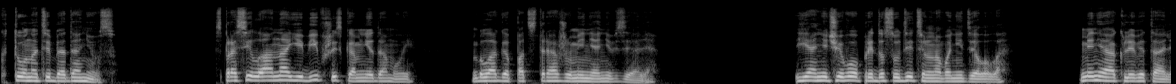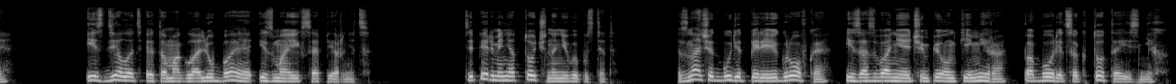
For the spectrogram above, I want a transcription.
«Кто на тебя донес? Спросила она, явившись ко мне домой. Благо, под стражу меня не взяли. Я ничего предосудительного не делала. Меня оклеветали. И сделать это могла любая из моих соперниц. Теперь меня точно не выпустят. Значит, будет переигровка, и за звание чемпионки мира поборется кто-то из них.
